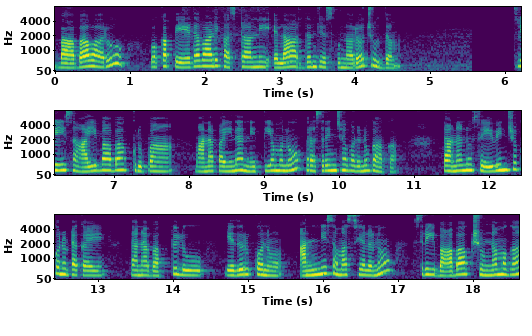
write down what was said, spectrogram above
బాబావారు ఒక పేదవాడి కష్టాన్ని ఎలా అర్థం చేసుకున్నారో చూద్దాం. శ్రీ సాయిబాబా కృప మనపైన నిత్యమును ప్రసరించబడునుగాక. తనను సేవించుకొనుటకై తన భక్తులు ఎదుర్కొను అన్ని సమస్యలను శ్రీ బాబా క్షుణ్ణముగా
